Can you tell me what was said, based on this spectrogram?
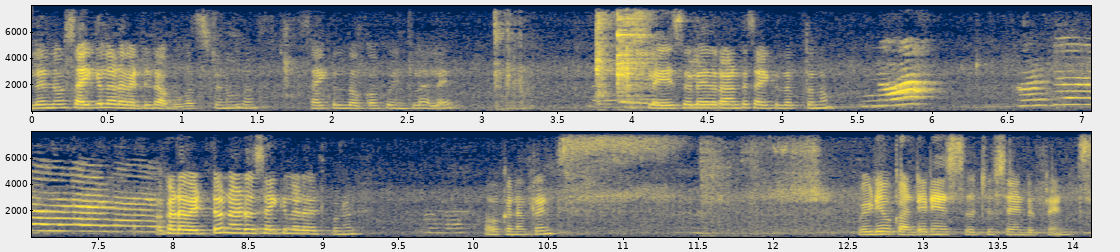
లే. నువ్వు సైకిల్ ఆడ పెట్టి రాబు ఫస్ట్ నువ్వు సైకిల్ దొక్కకు ఇంట్లో లే. ప్లేస్ లేదురా అంటే సైకిల్ దొక్కుతున్నావు అక్కడ పెట్టున్నాడు సైకిల్ ఆడ పెట్టుకున్నాడు ఓకేనా ఫ్రెండ్స్ వీడియో కంటిన్యూస్ చూసేయండి ఫ్రెండ్స్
